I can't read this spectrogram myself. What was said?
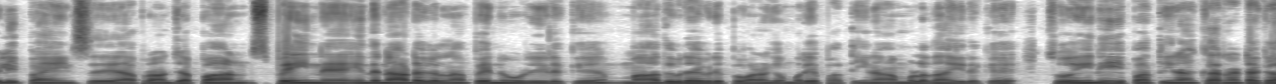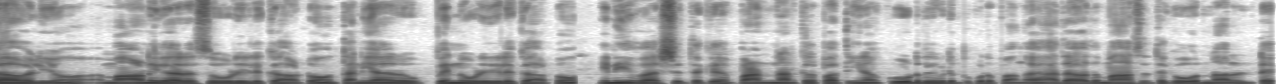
பிலிப்பைன்ஸு அப்புறம் ஜப்பான் ஸ்பெயின் இந்த நாடுகள்லாம் பெண் ஊழியர்களுக்கு மாதவிடாய் விடுப்பு வழங்கும் முறையை பார்த்தீங்கன்னா அம்மில் தான் இருக்குது ஸோ இனி பார்த்தீங்கன்னா கர்நாடகாவிலையும் மாநில அரசு ஊழியர்களுக்காகட்டும் தனியார் பெண் ஊழியர்களுக்காகட்டும் இனி வருஷத்துக்கு பன்னெண்டு நாட்கள் பார்த்தீங்கன்னா கூடுதல் விடுப்பு கொடுப்பாங்க. அதாவது மாதத்துக்கு ஒரு நாள்ட்டு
